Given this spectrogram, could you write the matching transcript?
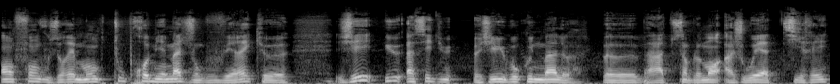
en fond, vous aurez mon tout premier match. Donc vous verrez que j'ai eu assez du, j'ai eu beaucoup de mal euh, bah, tout simplement à jouer, à tirer.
